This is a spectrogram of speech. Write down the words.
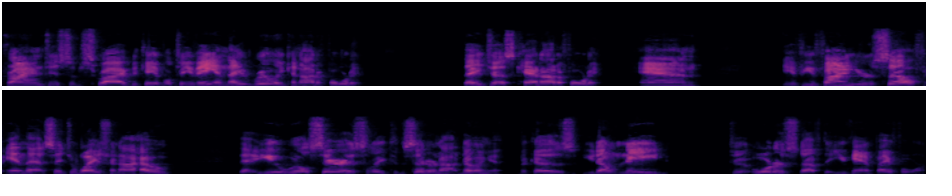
trying to subscribe to cable TV and they really cannot afford it. They just cannot afford it. And if you find yourself in that situation, I hope that you will seriously consider not doing it because you don't need to order stuff that you can't pay for.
